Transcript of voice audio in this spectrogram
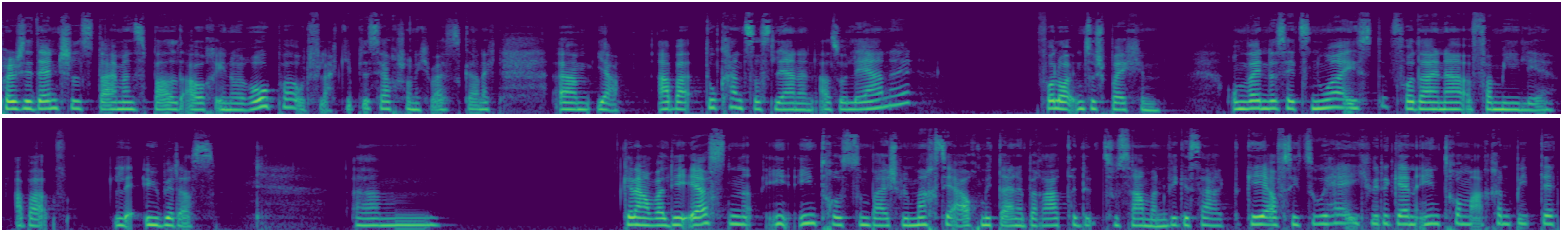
Presidentials Diamonds bald auch in Europa oder vielleicht gibt es ja auch schon, ich weiß es gar nicht. Ähm, ja, aber du kannst das lernen. Also lerne, vor Leuten zu sprechen. Und wenn das jetzt nur ist vor deiner Familie, aber übe das. Ähm, Genau, weil die ersten Intros zum Beispiel machst du ja auch mit deiner Beraterin zusammen. Wie gesagt, geh auf sie zu, hey, ich würde gerne Intro machen, bitte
